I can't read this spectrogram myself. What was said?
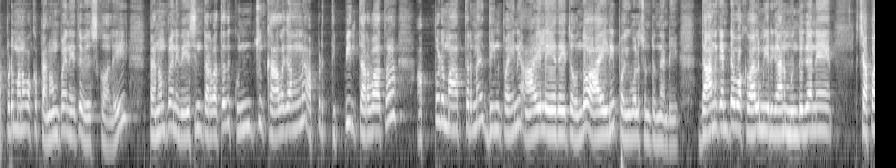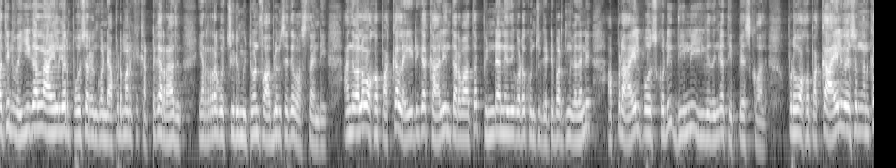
అప్పుడు మనం ఒక పెనం పైన అయితే వేసుకోవాలి. పెనం పైన వేసిన తర్వాత అది కొంచెం కాలగాలని అప్పుడు తిప్పిన తర్వాత అప్పుడు మాత్రమే దీనిపైన ఆయిల్ ఏదైతే ఉందో ఆయిల్ని పొయ్యవలసి ఉంటుందండి. దానికంటే ఒకవేళ మీరు కానీ ముందుగానే చపాతీని వెయ్యగలను ఆయిల్ కానీ పోసారనుకోండి అప్పుడు మనకి కరెక్ట్గా రాదు. ఎర్రగా వచ్చేయడం ఇటువంటి ప్రాబ్లమ్స్ అయితే వస్తాయండి. అందువల్ల ఒక పక్క లైట్గా కాలిన తర్వాత పిండి అనేది కూడా కొంచెం గట్టిపడుతుంది కదండి అప్పుడు ఆయిల్ పోసుకొని దీన్ని ఈ విధంగా తిప్పేసుకోవాలి. ఇప్పుడు ఒక పక్క ఆయిల్ వేసాం కనుక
